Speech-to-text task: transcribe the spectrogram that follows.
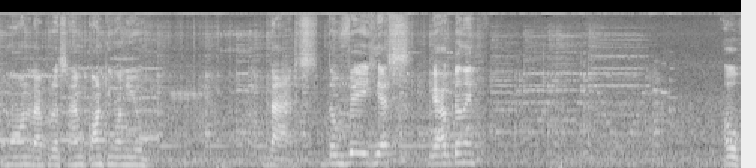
Come on, Lapras, I'm counting on you. That's the way, yes, we have done it. Oh,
